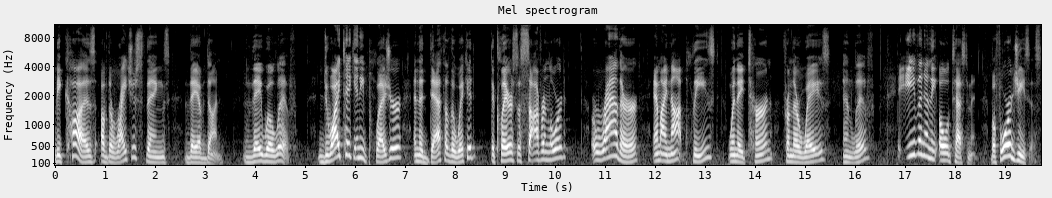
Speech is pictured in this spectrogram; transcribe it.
because of the righteous things they have done. They will live. Do I take any pleasure in the death of the wicked? declares the sovereign Lord. Rather, am I not pleased when they turn from their ways and live? Even in the Old Testament, before Jesus,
